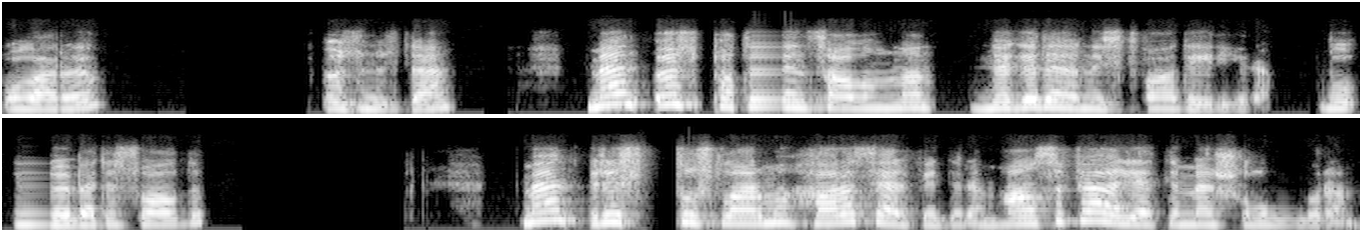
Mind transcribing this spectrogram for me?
onları özünüzdə. Mən öz potensialımdan nə qədərini istifadə edirəm? Bu növbəti sualdır. Mən resurslarımı hara sərf edirəm? Hansı fəaliyyətlə məşğul oluram?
